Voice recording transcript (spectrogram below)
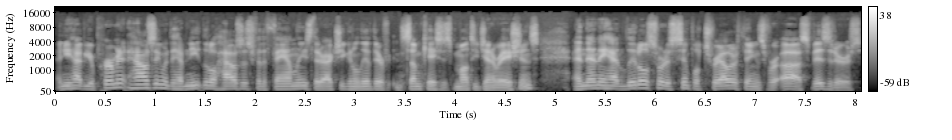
and you have your permanent housing, where they have neat little houses for the families that are actually going to live there. In some cases, multi generations. And then they had little sort of simple trailer things for us visitors.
